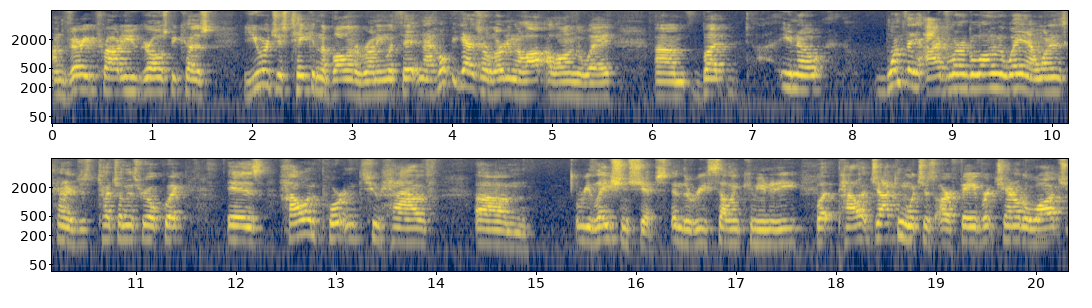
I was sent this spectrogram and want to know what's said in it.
I'm very proud of you girls because you are just taking the ball and running with it. And I hope you guys are learning a lot along the way. Um, but you know, one thing I've learned along the way, and I want to just kind of just touch on this real quick, is how important to have um, relationships in the reselling community. But Pallet Jackin', which is our favorite channel to watch,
